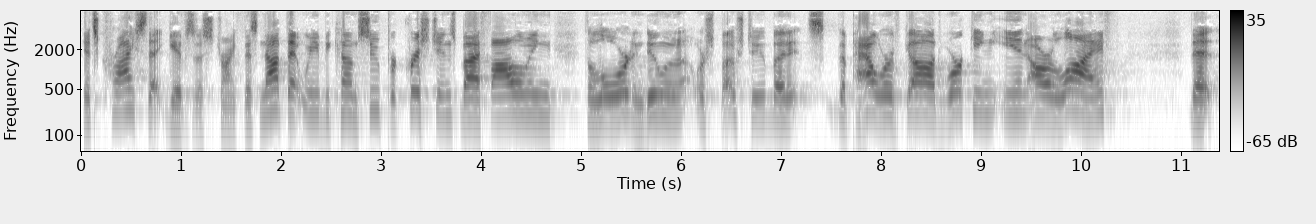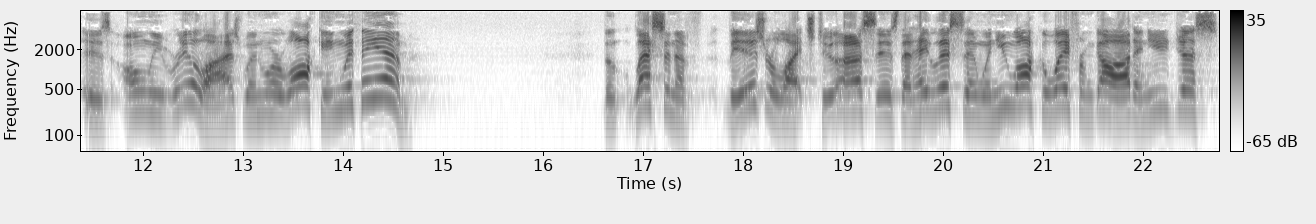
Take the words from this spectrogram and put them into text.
It's Christ that gives us strength. It's not that we become super Christians by following the Lord and doing what we're supposed to, but it's the power of God working in our life that is only realized when we're walking with Him. the lesson of the Israelites to us is that, hey, listen, when you walk away from God and you just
